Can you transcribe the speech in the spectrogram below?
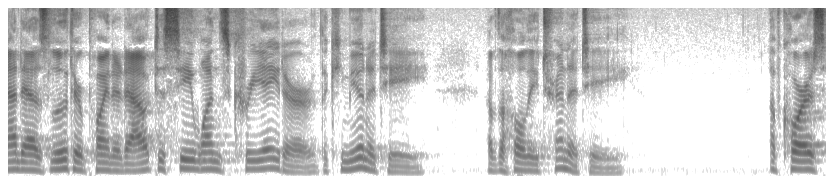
And as Luther pointed out, to see one's creator, the community of the Holy Trinity. Of course,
